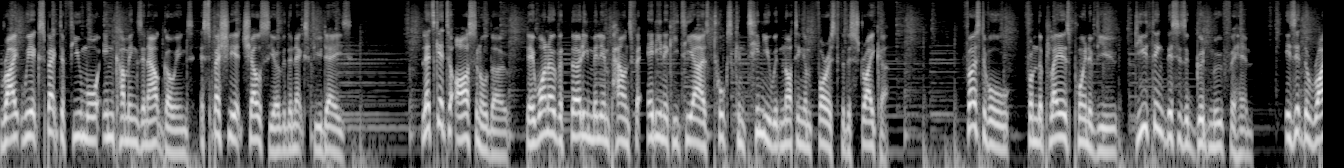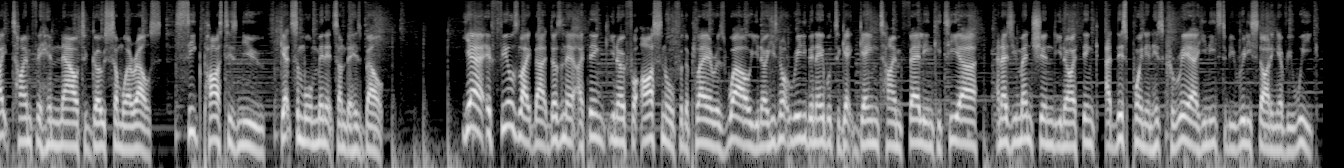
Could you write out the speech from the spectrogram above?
Right, we expect a few more incomings and outgoings, especially at Chelsea over the next few days. Let's get to Arsenal though. They won over £30 million for Eddie Nketiah as talks continue with Nottingham Forest for the striker. First of all, from the player's point of view, do you think this is a good move for him? Is it the right time for him now to go somewhere else, seek past his new, get some more minutes under his belt? Yeah, it feels like that, doesn't it? I think, you know, for Arsenal, for the player as well, you know, he's not really been able to get game time fairly in Nketiah. And as you mentioned, you know, I think at this point in his career, he needs to be really starting every week.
